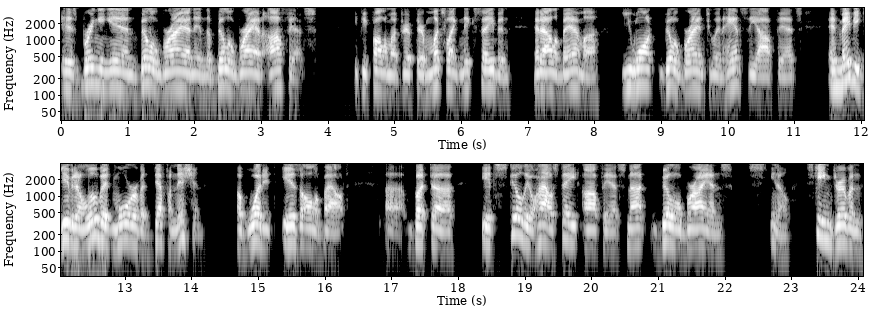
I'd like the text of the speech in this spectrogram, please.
is bringing in Bill O'Brien and the Bill O'Brien offense. If you follow my drift there, much like Nick Saban at Alabama, you want Bill O'Brien to enhance the offense and maybe give it a little bit more of a definition of what it is all about. Uh, but uh, it's still the Ohio State offense, not Bill O'Brien's, you know, scheme-driven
